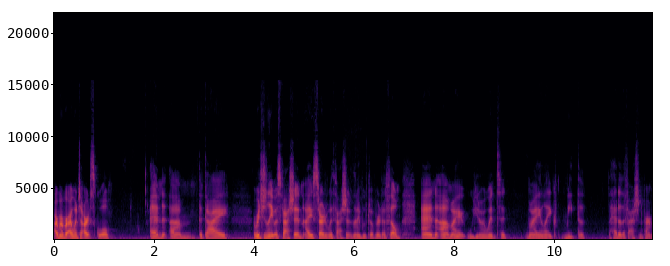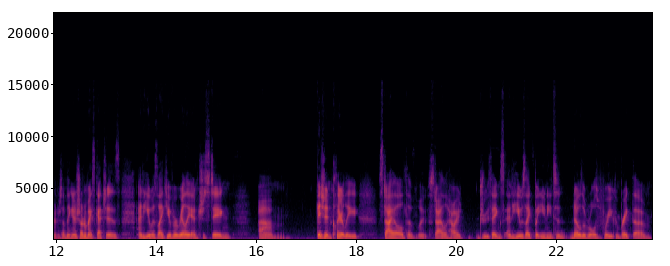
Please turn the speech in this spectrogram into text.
I remember I went to art school, and um, the guy, originally it was fashion. I started with fashion, and then I moved over to film, and um, I, you know, I went to my like meet the head of the fashion department or something, I showed him my sketches, and he was like, "You have a really interesting um, vision, clearly." Style the style of how I drew things. And he was like but you need to know the rules before you can break them.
